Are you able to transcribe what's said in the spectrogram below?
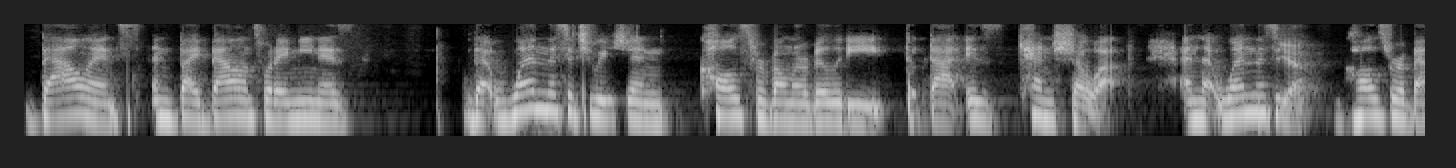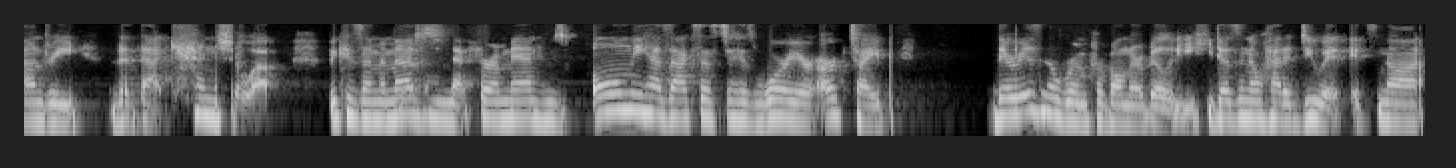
balance. And by balance what i mean is that when the situation calls for vulnerability that that is can show up. And that when this yeah. calls for a boundary that that can show up. Because i'm imagining yes. that for a man who's only has access to his warrior archetype there is no room for vulnerability. He doesn't know how to do it. It's not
